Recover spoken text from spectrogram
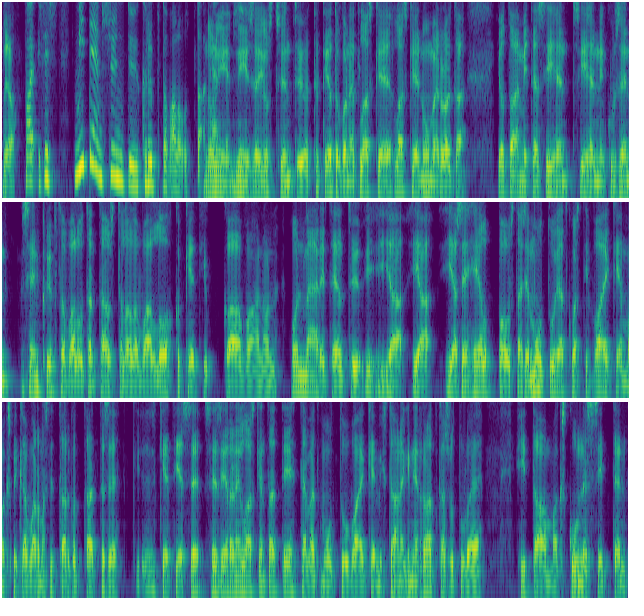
Joo. Vai siis miten syntyy kryptovaluuttaa No niin, niin, se just syntyy, että tietokoneet laskee, laskee numeroita, jotain mitä siihen, siihen niin kuin sen, sen kryptovaluutan taustalla olevaan lohkoketjukaavaan on, on määritelty ja, ja, ja se helppous tai se muuttuu jatkuvasti vaikeammaksi, mikä varmasti tarkoittaa, että se kenties se, se siellä ne laskentatehtävät muuttuu vaikeammiksi tai ainakin ne ratkaisu tulee hitaammaksi, kunnes sitten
